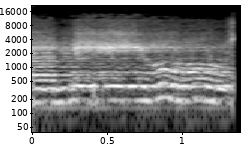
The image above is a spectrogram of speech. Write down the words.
caminhos.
